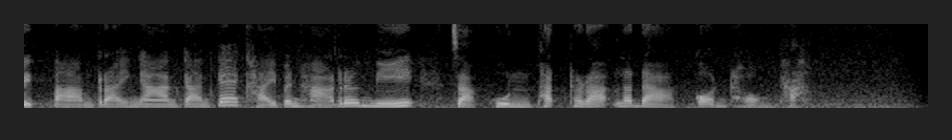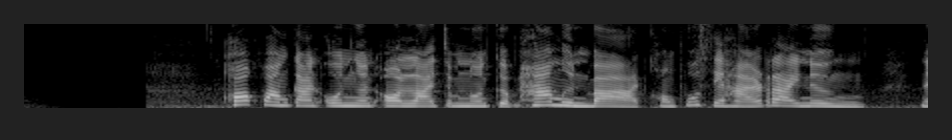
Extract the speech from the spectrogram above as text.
ติดตามรายงานการแก้ไขปัญหาเรื่องนี้ จากคุณพัทรละดาก้อนทองค่ะ ข้อความการโอนเงินออนไลน์จำนวนเกือบ 50,000 บาท ของผู้เสียหายรายหนึ่ง ใน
